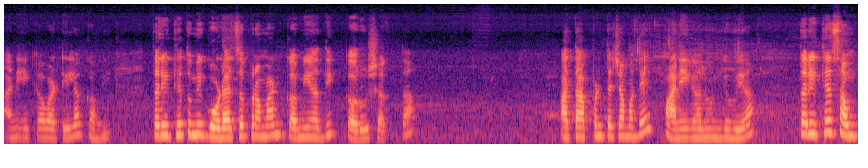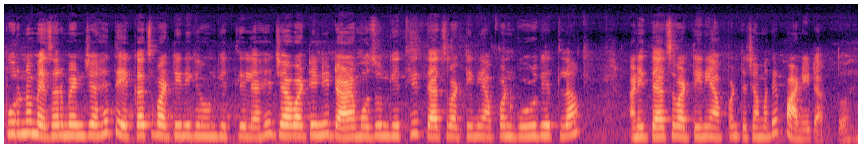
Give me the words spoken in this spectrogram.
आणि एका वाटीला कमी. तर इथे तुम्ही गोडाचं प्रमाण कमी अधिक करू शकता. आता आपण त्याच्यामध्ये पाणी घालून घेऊया. तर इथे संपूर्ण मेजरमेंट जे आहे ते एकाच वाटीने घेऊन घेतलेले आहे. ज्या वाटीने डाळ मोजून घेतली त्याच वाटीने आपण गूळ घेतला आणि त्याच वाटीने आपण त्याच्यामध्ये पाणी टाकतो आहे.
